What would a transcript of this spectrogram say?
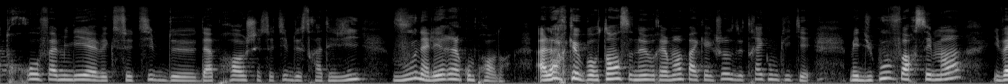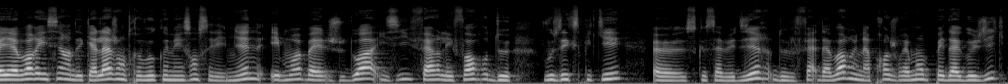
trop familier avec ce type d'approche et ce type de stratégie, vous n'allez rien comprendre alors que pourtant ce n'est vraiment pas quelque chose de très compliqué. Mais du coup, forcément, il va y avoir ici un décalage entre vos connaissances et les miennes, et moi, ben, je dois ici faire l'effort de vous expliquer euh, ce que ça veut dire d'avoir une approche vraiment pédagogique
